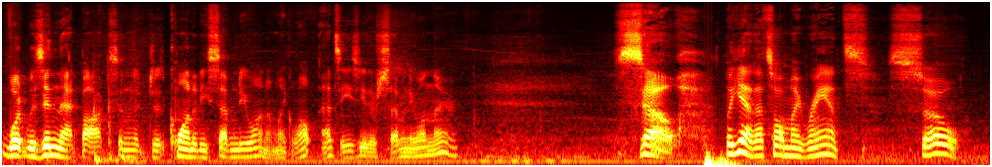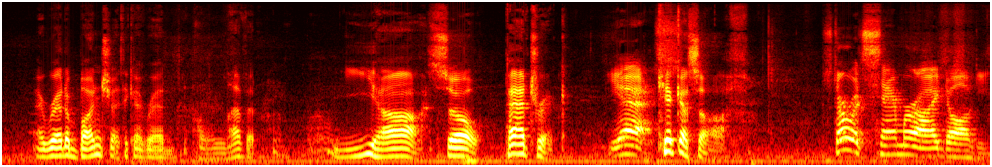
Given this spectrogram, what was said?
what was in that box, and it just quantity seventy one. I'm like, well, that's easy. There's seventy one there. So, but yeah, that's all my rants. So, I read a bunch. I think I read eleven. Yeah. So, Patrick, Yes. kick us off. Start with Samurai Doggy.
